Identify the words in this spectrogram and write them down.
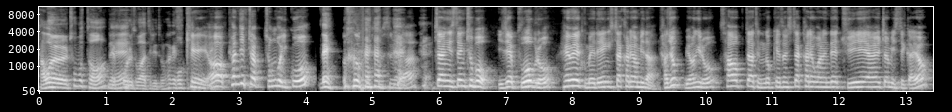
4월 초부터 네. 배포를 도와드리도록 하겠습니다. 오케이. 네. 어, 편집샵 정보 있고 네. 좋습니다. 직장인 생초보 이제 부업으로 해외 구매 대행 시작하려 합니다. 가족 명의로 사업자 등록해서 시작하려고 하는데 주의해야 할 점이 있을까요?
